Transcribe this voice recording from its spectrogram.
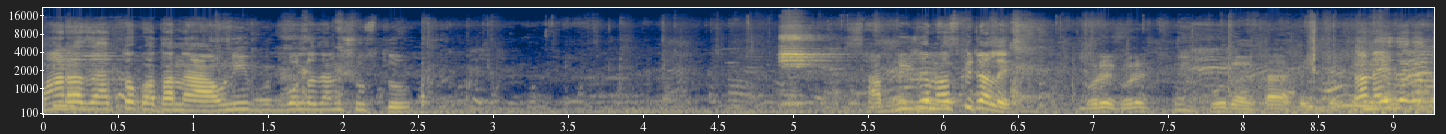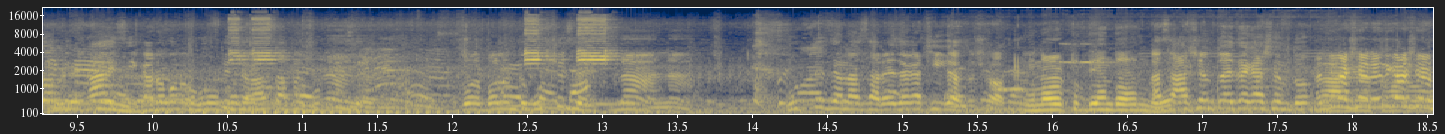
মারা যাওয়ার তো কথা না। উনি বলল যে আমি সুস্থ। ছাব্বিশ জন হসপিটালে ঘরে ঘরে। না না এই জায়গায় তো আমি খাইছি কারও কোনো ঘুরতেছে না আচ্ছা, ঘুরতেছে বলেন তো ঘুরতেছে না না। ঘুরতেছে না স্যার এই জায়গা ঠিক আছে সব। একটু দেন দেখেন আচ্ছা আসেন তো এই জায়গা আসেন তো। আসেন এদিকে আসেন।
